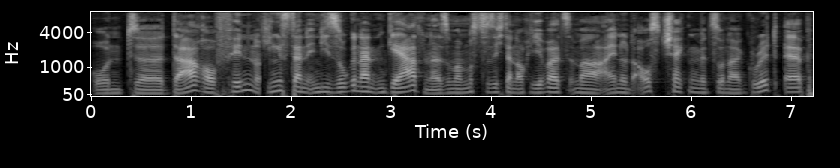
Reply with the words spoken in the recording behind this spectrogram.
Und äh, daraufhin ging es dann in die sogenannten Gärten. Also man musste sich dann auch jeweils immer ein- und auschecken mit so einer Grid-App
